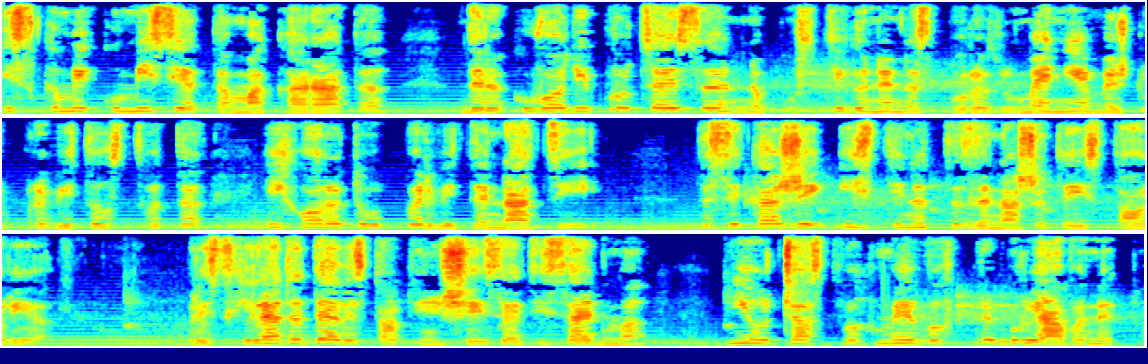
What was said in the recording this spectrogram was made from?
Искаме комисията Макарата да ръководи процеса на постигане на споразумение между правителствата и хората от първите нации, да се каже истината за нашата история. През 1967 ние участвахме в преброяването.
